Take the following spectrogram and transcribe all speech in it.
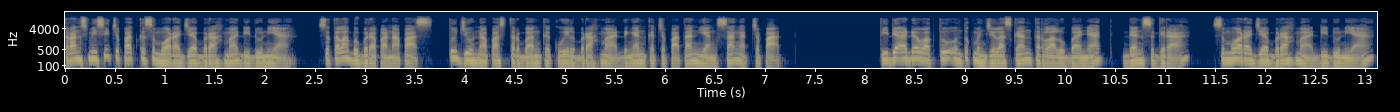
transmisi cepat ke semua Raja Brahma di dunia, setelah beberapa napas, tujuh napas terbang ke kuil Brahma dengan kecepatan yang sangat cepat. Tidak ada waktu untuk menjelaskan terlalu banyak, dan segera, semua Raja Brahma di dunia,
